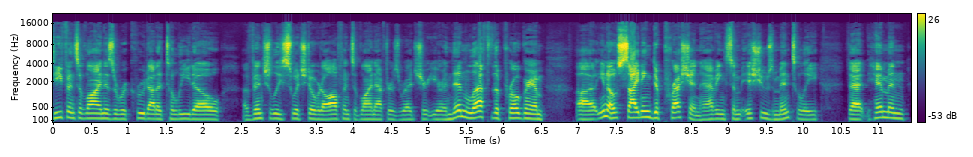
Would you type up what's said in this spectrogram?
Defensive line as a recruit out of Toledo. Eventually switched over to offensive line after his redshirt year, and then left the program uh, you know, citing depression, having some issues mentally that him and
